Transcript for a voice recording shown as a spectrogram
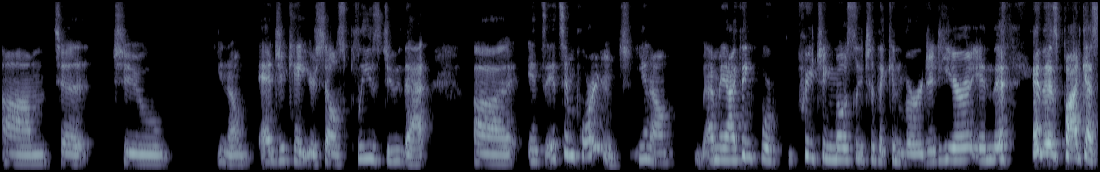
um, to to you know educate yourselves please do that uh it's it's important you know. I mean i think we're preaching mostly to the converted here in this in this podcast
